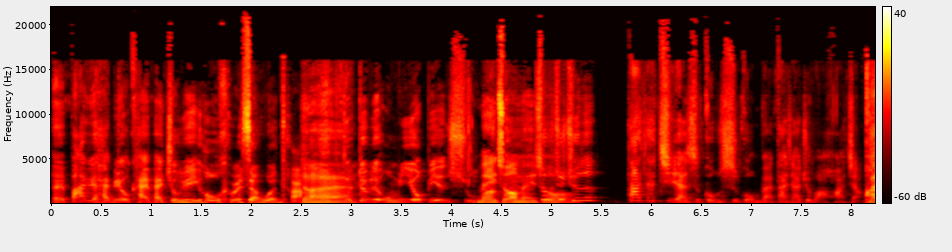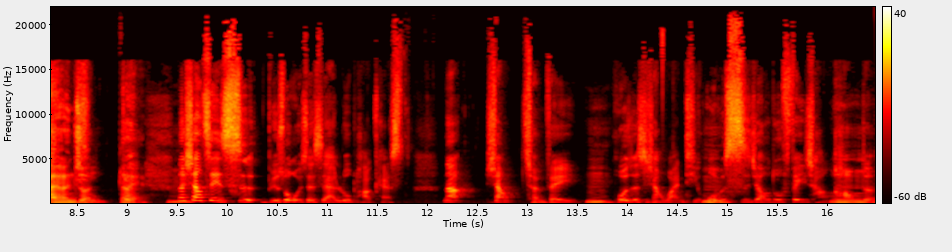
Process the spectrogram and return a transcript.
呃八月还没有开拍，九月以后我可不可以再问他？对。对对不对？我们也有变数嘛，没错没错，所以我就觉得。大家既然是公事公办，大家就把话讲快很准，对，那像这次，比如说我这次来录 podcast，那像陈飞，嗯或者是像婉婷，嗯我们私交都非常好的。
